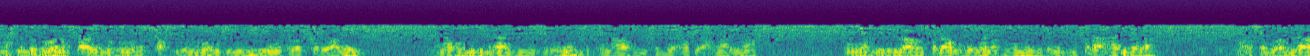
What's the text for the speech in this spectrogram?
نحمده ونستعينه ونستغفره ونؤمن به ونتوكل عليه. ونعوذ بالله من شرور أنفسنا ومن سيئات أعمالنا. من يهده الله فلا مضل له ومن يضلل فلا هادي له. وأشهد أن لا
